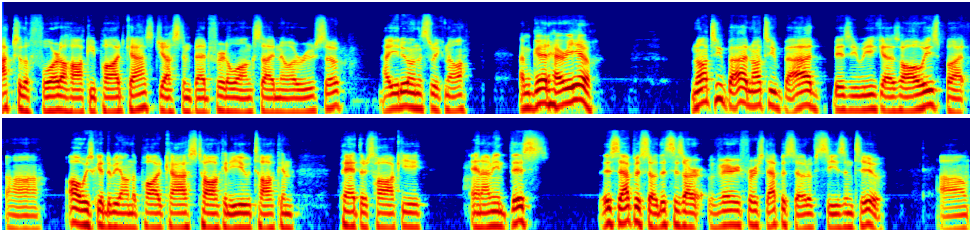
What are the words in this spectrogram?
Back to the Florida Hockey Podcast. Justin Bedford alongside Noah Russo. How you doing this week, Noah? I'm good. How are you? Not too bad, not too bad. Busy week as always, but uh always good to be on the podcast talking to you, talking Panthers hockey. And I mean this this episode, this is our very first episode of season 2. Um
